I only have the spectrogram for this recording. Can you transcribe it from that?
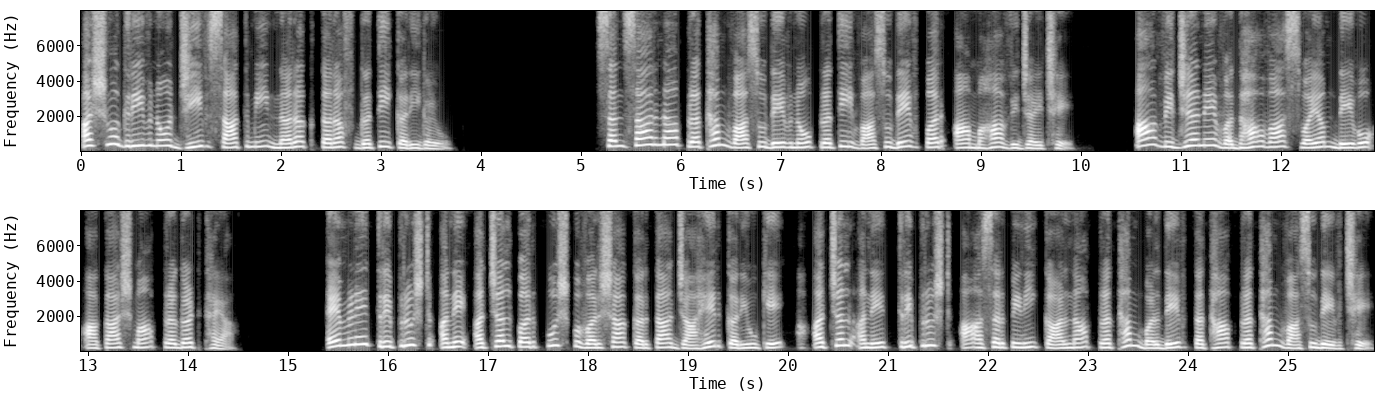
અશ્વગ્રીવનો જીવ સાતમી નરક તરફ ગતિ કરી ગયો. સંસારના પ્રથમ વાસુદેવનો પ્રતિ વાસુદેવ પર આ મહાવિજય છે. આ વિજયને વધાવવા સ્વયં દેવો આકાશમાં પ્રગટ થયા. એમણે ત્રિપૃષ્ઠ અને અચલ પર પુષ્પવર્ષા કરતા જાહેર કર્યું કે, અચલ અને ત્રિપૃષ્ઠ આ અસર્પિણી કાળના પ્રથમ બળદેવ તથા પ્રથમ વાસુદેવ છે.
